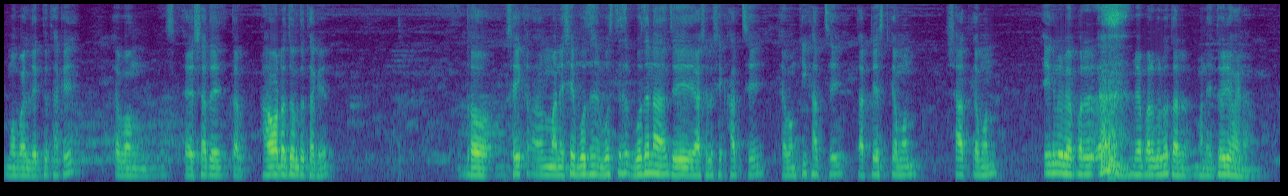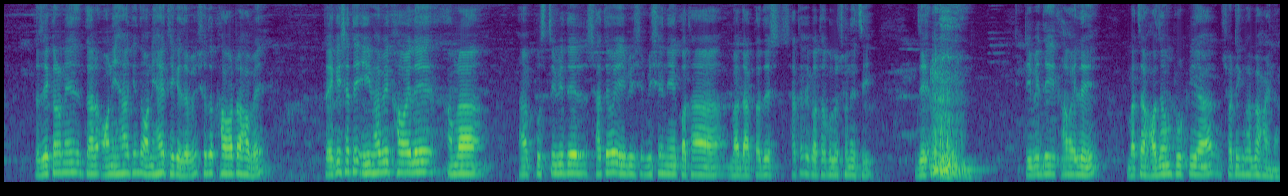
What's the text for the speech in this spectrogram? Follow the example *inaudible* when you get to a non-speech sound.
মোবাইল দেখতে থাকে এবং এর সাথে তার খাওয়াটা চলতে থাকে। তো সেই মানে সে বোঝে, বুঝতে, বোঝে না যে আসলে সে খাচ্ছে এবং কি খাচ্ছে, তার টেস্ট কেমন, স্বাদ কেমন এইগুলোর ব্যাপারে, *coughs* ব্যাপারগুলো তার মানে তৈরি হয় না। তো যে কারণে তার অনীহা কিন্তু অনীহায় থেকে যাবে, শুধু খাওয়াটা হবে। তো একই সাথে এইভাবে খাওয়াইলে আমরা পুষ্টিবিদের সাথেও এই বিষ- বিষয় নিয়ে কথা বা ডাক্তারদের সাথে কথাগুলো শুনেছি যে *coughs* টিভি দেখে খাওয়াইলে বাচ্চার হজম প্রক্রিয়া সঠিকভাবে হয় না।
